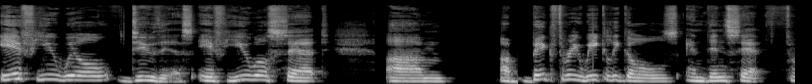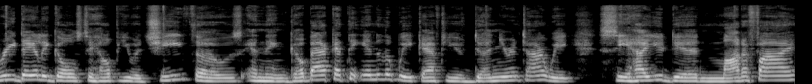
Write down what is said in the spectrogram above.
if you will do this, if you will set um, a big three weekly goals and then set three daily goals to help you achieve those and then go back at the end of the week after you've done your entire week, see how you did, modify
